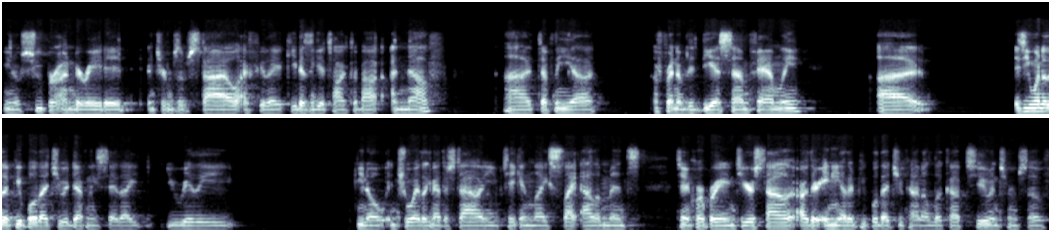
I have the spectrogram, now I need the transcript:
you know super underrated in terms of style. I feel like he doesn't get talked about enough. Uh, definitely a, a friend of the DSM family. Uh, is he one of the people that you would definitely say like you really you know enjoy looking at their style and you've taken like slight elements to incorporate into your style are there any other people that you kind of look up to in terms of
